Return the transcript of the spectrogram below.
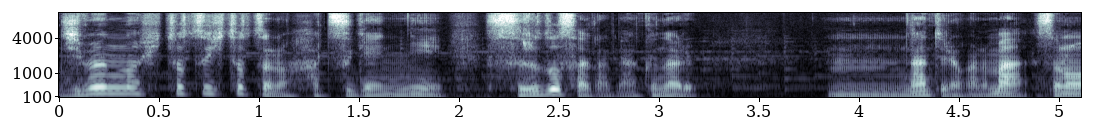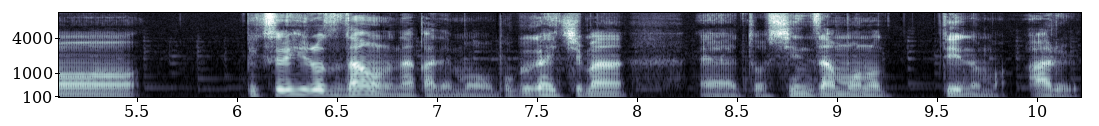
自分の一つ一つの発言に鋭さがなくなる。うん何て言うのかな。まあそのピクセルヒーローズダウンの中でも僕が一番、えーと、新参者っていうのもある。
